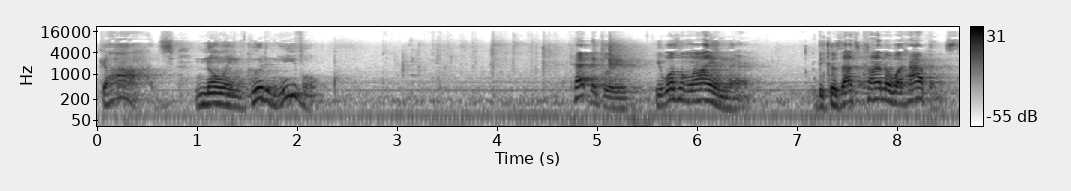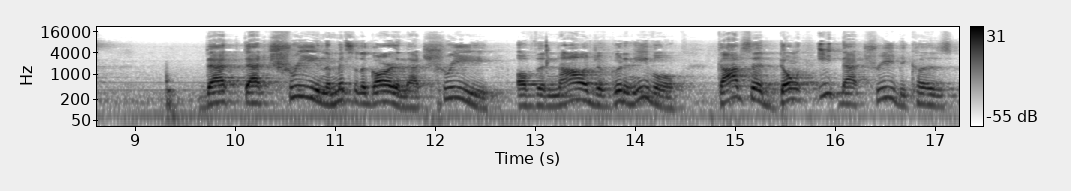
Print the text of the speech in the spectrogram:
gods, knowing good and evil. Technically, he wasn't lying there because that's kind of what happens. That, that tree in the midst of the garden, that tree of the knowledge of good and evil, God said, don't eat that tree because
